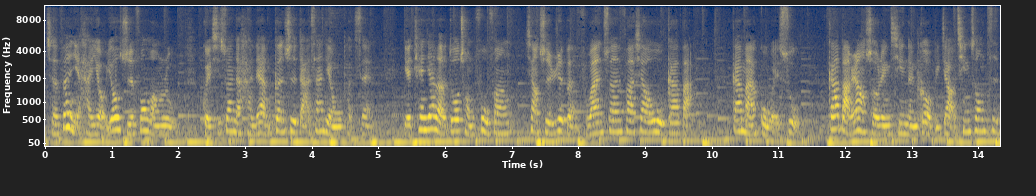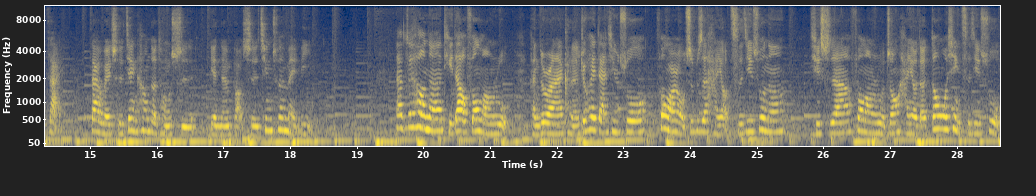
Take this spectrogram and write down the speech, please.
成分也含有优质蜂王乳，癸烯酸的含量更是达三点五 percent，也添加了多重复方，像是日本脯氨酸发酵物 GABA、伽马谷维素。GABA 让熟龄期能够比较轻松自在，在维持健康的同时，也能保持青春美丽。那最后呢，提到蜂王乳，很多人可能就会担心说，蜂王乳是不是含有雌激素呢？其实啊，蜂王乳中含有的动物性雌激素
